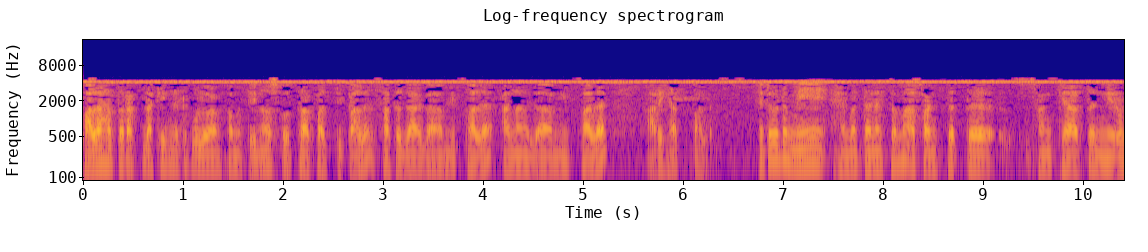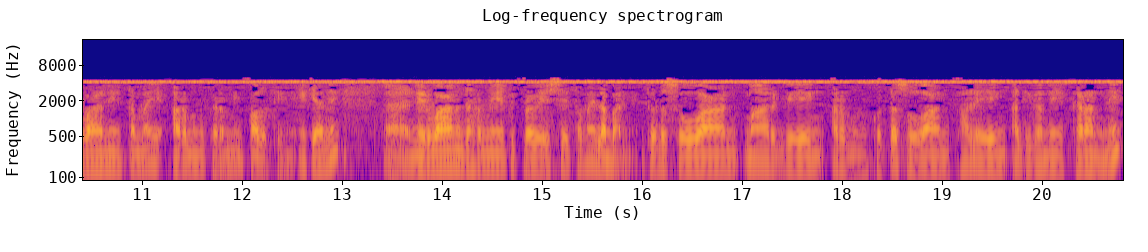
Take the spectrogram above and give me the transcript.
ඵල හතරක් දකින්නට පුළුවන්කම තියෙනවා සෝතාපට්ටි ඵල, සකදාගාමි ඵල, අනාගාමි ඵල, අරිහත් ඵල. එතකොට මේ හැම තැනකම අසංකත සංඛ්‍යාත නිර්වාණය තමයි අරමුණු කරමින් පවතින්නේ. ඒ කියන්නේ නිර්වාණ ධර්මයට ප්‍රවේශය තමයි ලබන්නේ. එතකොට සෝවාන් මාර්ගයෙන් අරමුණු කොට සෝවාන් ඵලයෙන් අධිගමනය කරන්නේ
